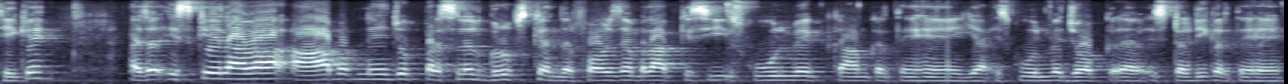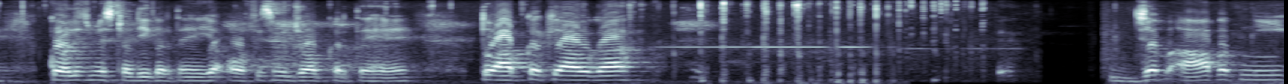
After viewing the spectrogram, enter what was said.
ठीक है? अच्छा इसके अलावा आप अपने जो पर्सनल ग्रुप्स के अंदर फॉर एग्जांपल आप किसी स्कूल में काम करते हैं या स्कूल में जॉब स्टडी करते हैं कॉलेज में स्टडी करते हैं या ऑफ़िस में जॉब करते हैं तो आपका क्या होगा? जब आप अपनी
